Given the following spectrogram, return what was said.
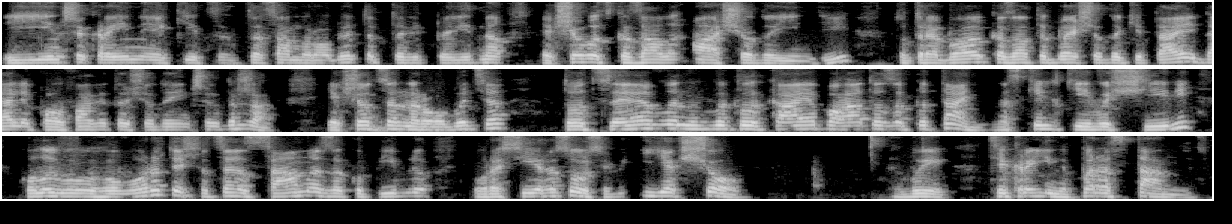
і інші країни, які це, це саме роблять. Тобто, відповідно, якщо ви сказали А щодо Індії, то треба казати Б щодо Китаю, і далі по алфавіту щодо інших держав. Якщо це не робиться, то це викликає багато запитань, наскільки ви щирі, коли ви говорите, що це саме закупівлю у Росії ресурсів. І якщо ви ці країни перестануть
